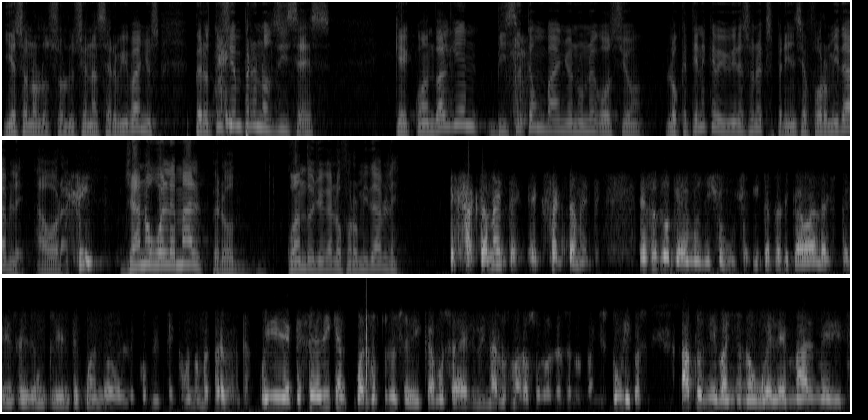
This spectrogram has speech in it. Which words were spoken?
y eso no lo soluciona Servibaños. Pero tú siempre nos dices que cuando alguien visita un baño en un negocio, lo que tiene que vivir es una experiencia formidable. Ahora, ya no huele mal, pero ¿cuándo llega lo formidable? Exactamente, exactamente. Eso es lo que hemos dicho mucho. Y te platicaba la experiencia de un cliente cuando le comenté, cuando me pregunta, oye, ¿y a qué se dedican? Pues nosotros nos dedicamos a eliminar los malos olores de los baños públicos. Ah, pues mi baño no huele mal, me dice.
